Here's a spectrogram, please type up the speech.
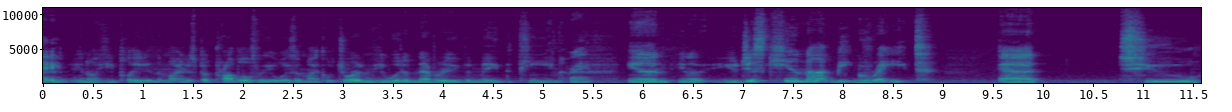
Right. And, you know, he played in the minors, but probably it wasn't Michael Jordan. He would have never even made the team. Right. And you know, you just cannot be great at two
